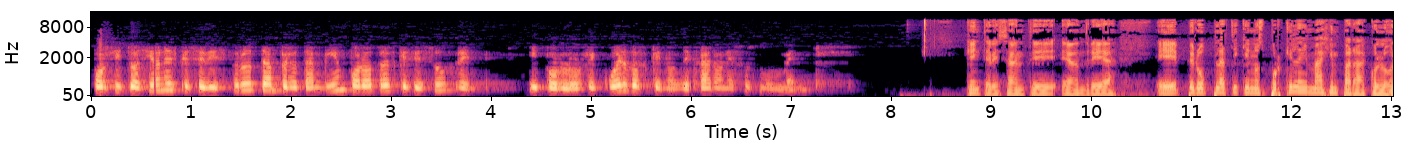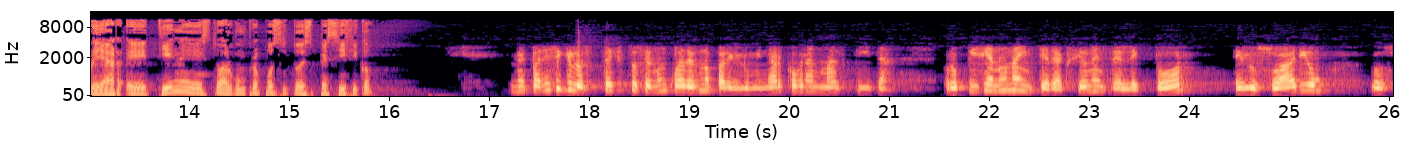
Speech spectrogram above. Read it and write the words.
por situaciones que se disfrutan, pero también por otras que se sufren y por los recuerdos que nos dejaron esos momentos. Qué interesante, eh, Andrea. Eh, pero platíquenos, ¿por qué la imagen para colorear? Eh, ¿Tiene esto algún propósito específico? Me parece que los textos en un cuaderno para iluminar cobran más vida, propician una interacción entre el lector, el usuario, los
